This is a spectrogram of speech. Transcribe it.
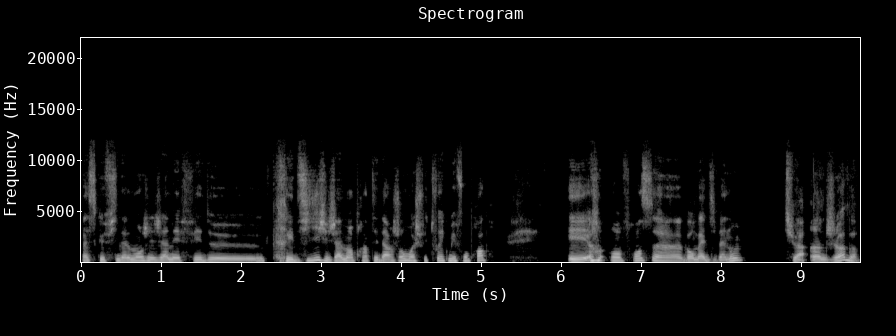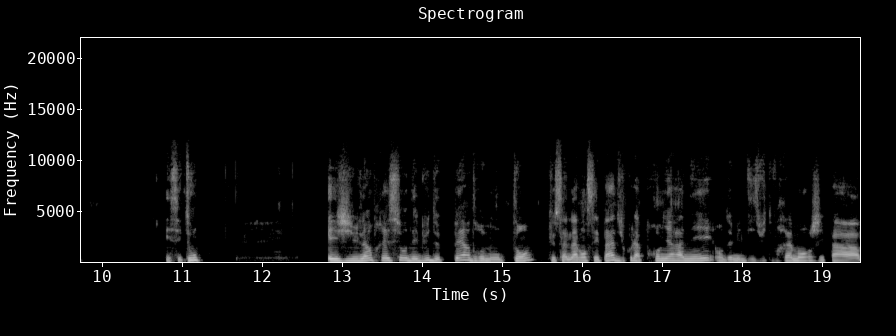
parce que finalement, j'ai jamais fait de crédit, j'ai jamais emprunté d'argent. Moi, je fais tout avec mes fonds propres. Et en France, euh, on m'a dit bah non, tu as un job et c'est tout. Et j'ai eu l'impression au début de perdre mon temps, que ça n'avançait pas. Du coup, la première année, en 2018, vraiment, j'ai pas.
